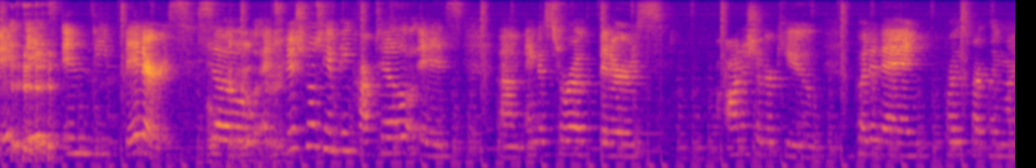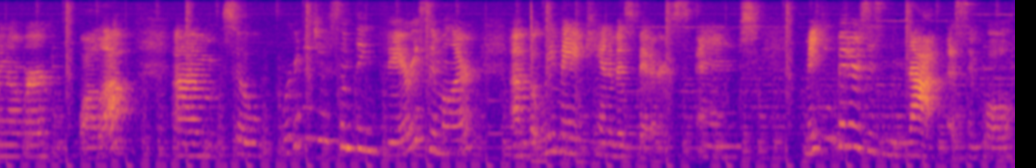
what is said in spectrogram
It is in the bitters. So Okay, okay. a traditional champagne cocktail is um, Angostura bitters on a sugar cube, put it in, pour the sparkling wine over, voila. Um, so we're gonna do something very similar, um, but we made cannabis bitters. And making bitters is not a simple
